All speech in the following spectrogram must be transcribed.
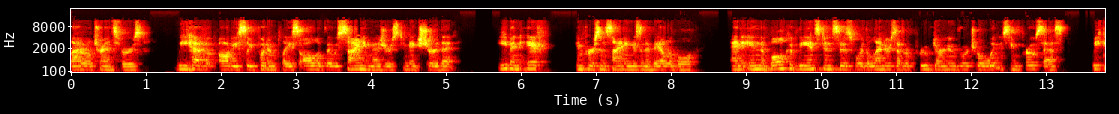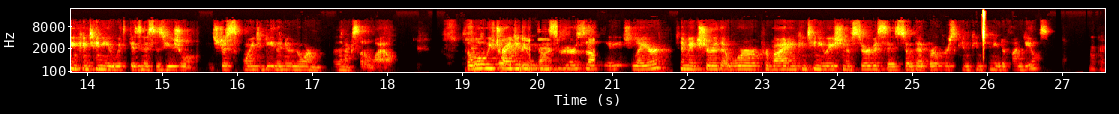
lateral transfers. We have obviously put in place all of those signing measures to make sure that even if in person signing isn't available, and in the bulk of the instances where the lenders have approved our new virtual witnessing process, we can continue with business as usual. It's just going to be the new norm for the next little while. So, what we've tried to do is insert ourselves at each layer to make sure that we're providing continuation of services so that brokers can continue to fund deals. Okay.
